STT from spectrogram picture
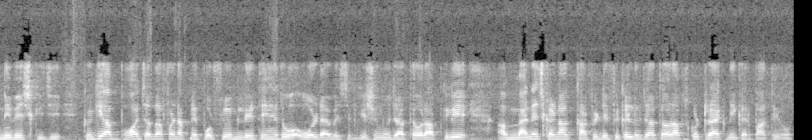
निवेश कीजिए। क्योंकि आप बहुत ज़्यादा फंड अपने पोर्टफोलियो में लेते हैं तो ओवर डाइवर्सिफिकेशन हो जाता है और आपके लिए मैनेज करना काफ़ी डिफ़िकल्ट हो जाता है और आप उसको ट्रैक नहीं कर पाते हो।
